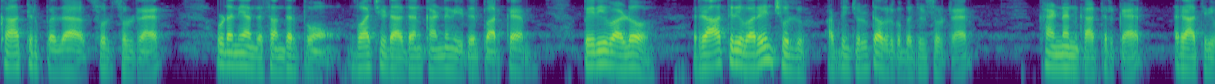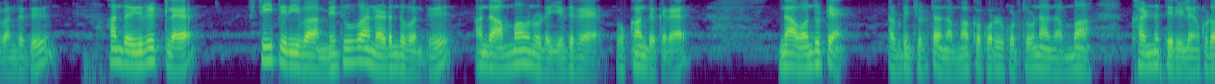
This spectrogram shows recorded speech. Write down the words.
காத்திருப்பதா சொல் சொல்கிறார் உடனே அந்த சந்தர்ப்பம் வாச்சிடாதான் கண்ணன் எதிர்பார்க்க பெரியவாளோ ராத்திரி வரேன்னு சொல்லு அப்படின்னு சொல்லிட்டு அவருக்கு பதில் சொல்கிறார் கண்ணன் காத்திருக்கார். ராத்திரி வந்தது. அந்த இருட்டில் ஸ்ரீ பெரியவா மெதுவாக நடந்து வந்து அந்த அம்மாவனோட எதிர உட்காந்துக்கிறார் நான் வந்துட்டேன் அப்படின்னு சொல்லிட்டு அந்த அம்மாவுக்கு குரல் கொடுத்தோன்னே அந்த அம்மா கண்ணு தெரியலன்னு கூட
